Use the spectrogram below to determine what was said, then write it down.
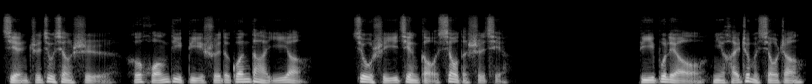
简直就像是和皇帝比谁的官大一样，就是一件搞笑的事情。比不了，你还这么嚣张？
